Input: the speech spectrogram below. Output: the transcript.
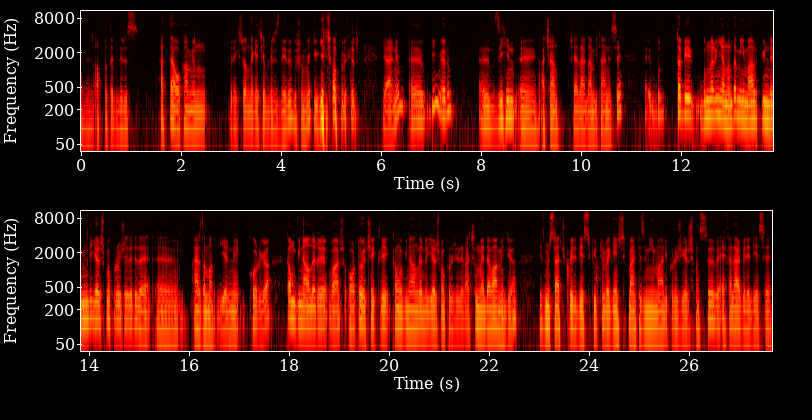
e, atlatabiliriz? Hatta o kamyonun direksiyonuna geçebiliriz diye de düşünmek ilginç olabilir. Yani e, bilmiyorum. E, zihin e, açan şeylerden bir tanesi. E, bu Tabii bunların yanında mimarlık gündeminde yarışma projeleri de e, her zaman yerini koruyor. Kamu binaları var. Orta ölçekli kamu binaları yarışma projeleri açılmaya devam ediyor. İzmir Selçuk Belediyesi Kültür ve Gençlik Merkezi Mimari Proje Yarışması ve Efeler Belediyesi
